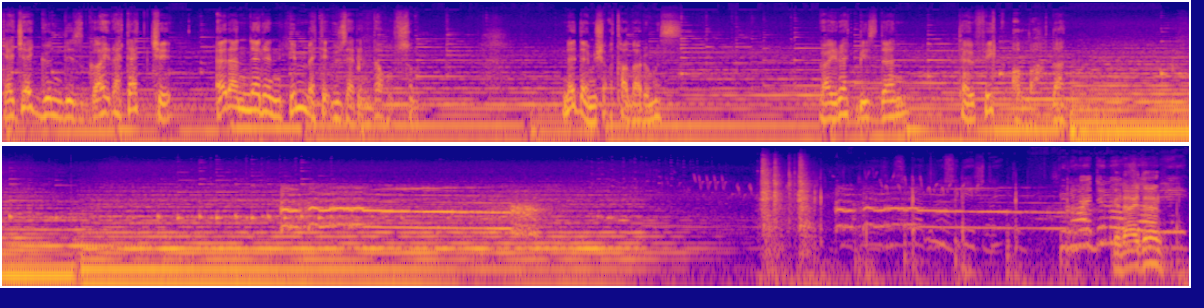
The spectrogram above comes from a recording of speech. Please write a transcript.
Gece gündüz gayret et ki erenlerin himmeti üzerinde olsun. Ne demiş atalarımız? Gayret bizden, tevfik Allah'tan. Günaydın. Oğuz Günaydın. abi.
